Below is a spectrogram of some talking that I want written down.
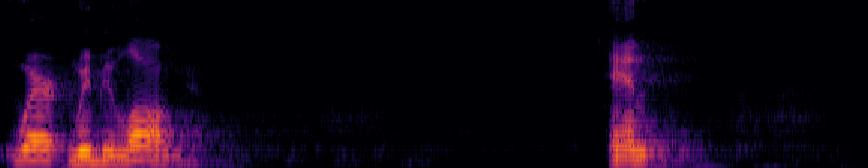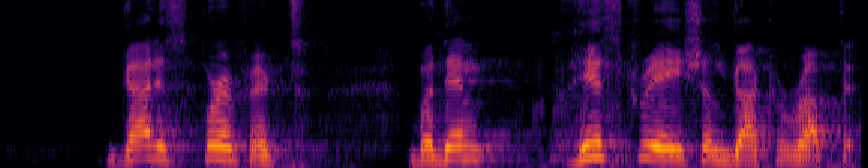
where we belong. And God is perfect, but then His creation got corrupted.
